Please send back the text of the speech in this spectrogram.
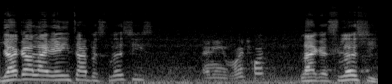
y'all got like any type of slushies? Any which one? Like a slushie.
